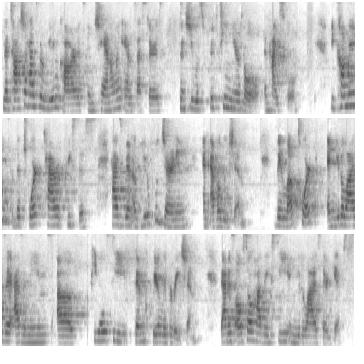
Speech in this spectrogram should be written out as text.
Natasha has been reading cards and channeling ancestors since she was 15 years old in high school. Becoming the Twerk Tarot Priestess has been a beautiful journey and evolution. They love twerk and utilize it as a means of POC femme queer liberation. That is also how they see and utilize their gifts.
